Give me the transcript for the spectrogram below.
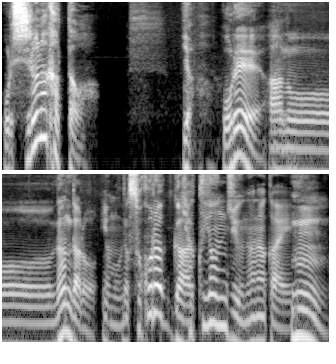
俺知らなかったわ。いや俺あのーなんだろいやもううそこらが147回、うん。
